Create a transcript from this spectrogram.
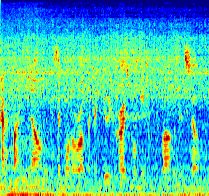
Kind of fun, you know? It's like more of a rope, like, dude, your car's smoking, something wrong with it, so.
